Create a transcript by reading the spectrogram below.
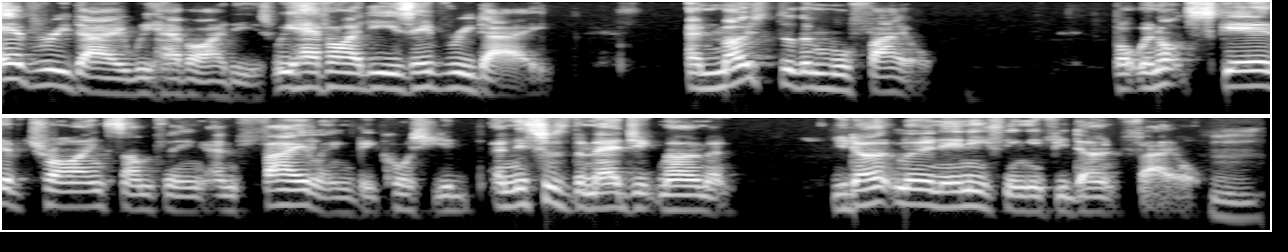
every day we have ideas. We have ideas every day, and most of them will fail. But we're not scared of trying something and failing because you, and this was the magic moment, you don't learn anything if you don't fail. Mm.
